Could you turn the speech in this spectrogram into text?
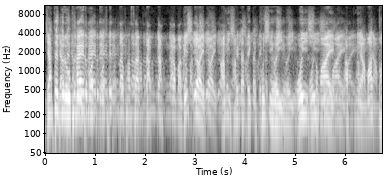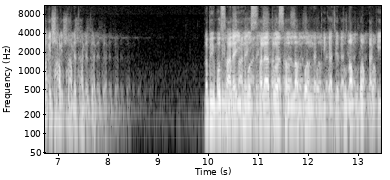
যাতে করে উভয়ের মধ্যে ফিতনা ফাসাদ দাঙ্গা হাঙ্গামা বেশি হয় আমি সেটা থেকে খুশি হই ওই সময় আপনি আমার থেকে সাবধানে থাকবেন। নবী মুসা আলাইহিস সালাতু ওয়াস সালাম বললেন ঠিক আছে দু নম্বরটা কি?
